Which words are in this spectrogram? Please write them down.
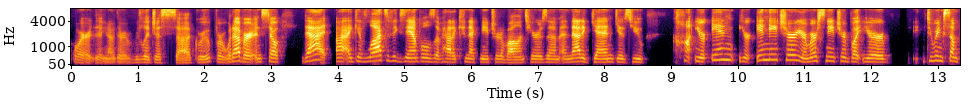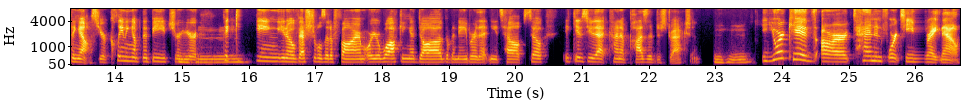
or you know their religious uh, group or whatever and so that I I give lots of examples of how to connect nature to volunteerism and that again gives you con- you're in you're in nature you're immersed in nature but you're doing something else you're cleaning up the beach or you're Mhm. picking you know vegetables at a farm or you're walking a dog of a neighbor that needs help so it gives you that kind of positive distraction Mhm. your kids are 10 and 14 right now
